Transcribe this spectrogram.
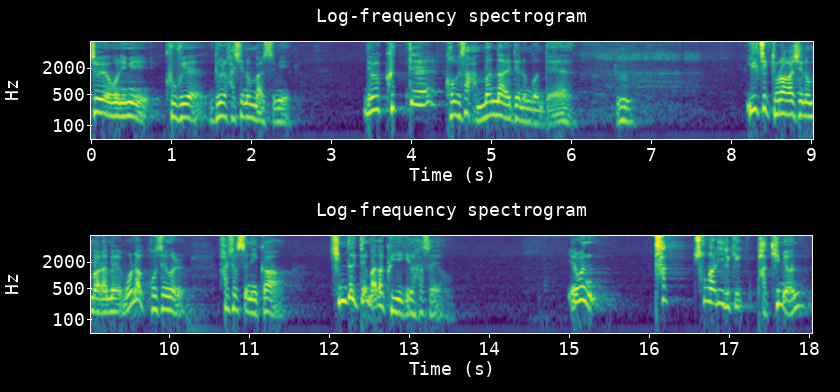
저희 어머님이 그 후에 늘 하시는 말씀이 내가 그때 거기서 안 만나야 되는 건데 음. 일찍 돌아가시는 바람에 워낙 고생을 하셨으니까 힘들 때마다 그 얘기를 하세요. 여러분 탁 총알이 이렇게 박히면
